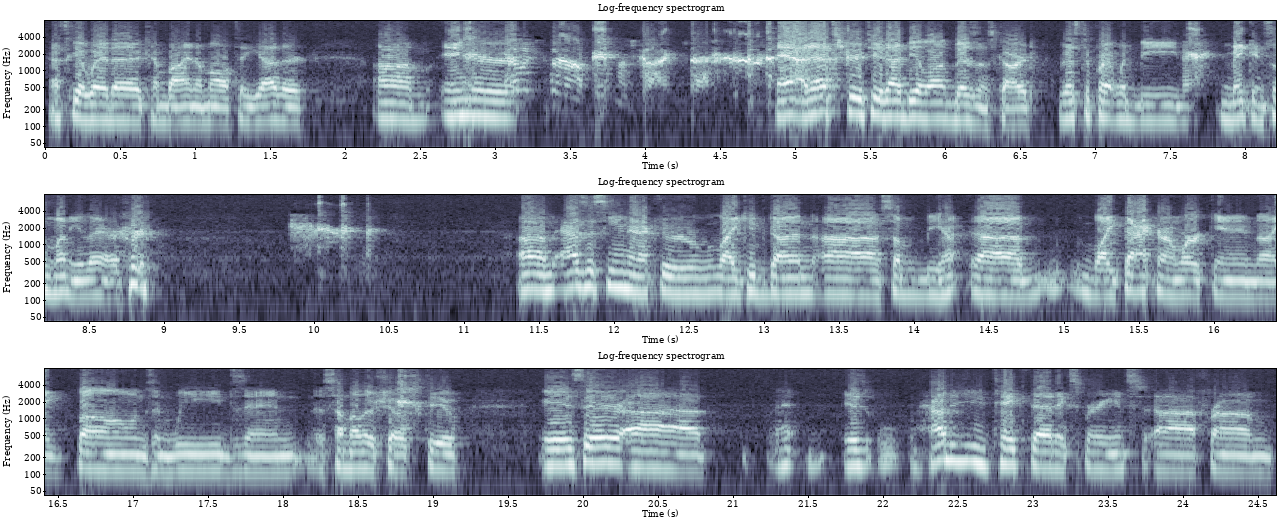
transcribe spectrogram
That's a good way to combine them all together. Um, in your That was put on a business card. So. yeah, that's true too. That'd be a long business card. Vistaprint would be making some money there. um, as a scene actor, like you've done uh, some uh, like background work in like Bones and Weeds and some other shows too. Is there uh, is how did you take that experience uh, from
